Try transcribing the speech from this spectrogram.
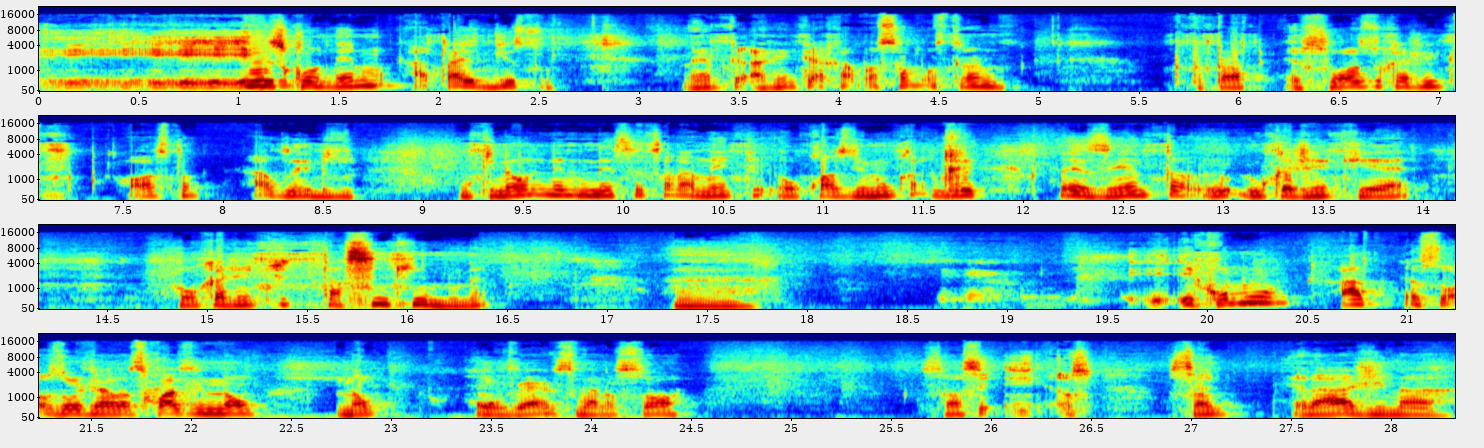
e, e, escondendo atrás disso. Né? Porque a gente acaba só mostrando para pessoas o que a gente posta às vezes. O que não necessariamente ou quase nunca representa o, que a gente é ou o que a gente está sentindo, né? É, e, e, como as pessoas hoje elas quase não, não conversam, elas só, só, se, só interage na,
